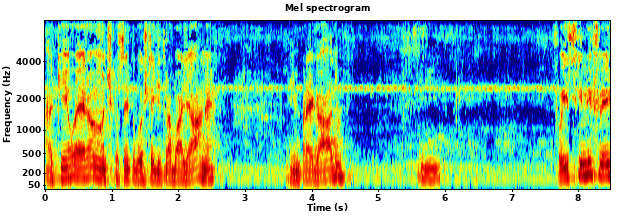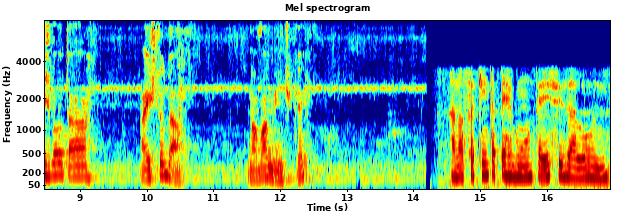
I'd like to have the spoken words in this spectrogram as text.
a quem eu era antes, que eu sempre gostei de trabalhar, né? Empregado. E foi isso que me fez voltar a estudar novamente, ok? A nossa quinta pergunta a esses alunos,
